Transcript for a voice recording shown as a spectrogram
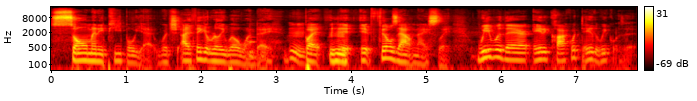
so many people yet which i think it really will one day Mm. but Mhm. it, it fills out nicely we were there 8 o'clock what day of the week was it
